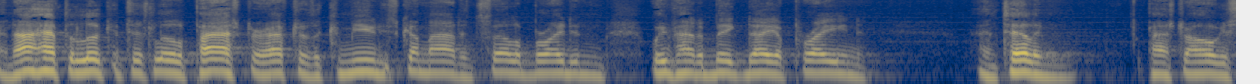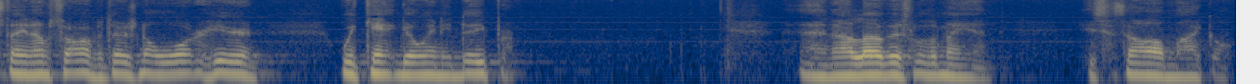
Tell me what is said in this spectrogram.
And I have to look at this little pastor after the community's come out and celebrated. And we've had a big day of praying and tell him, Pastor Augustine, I'm sorry, but there's no water here and we can't go any deeper. And I love this little man. He says, Oh, Michael,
